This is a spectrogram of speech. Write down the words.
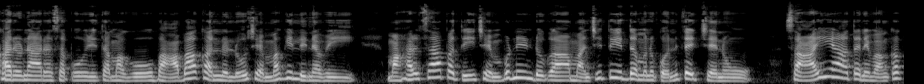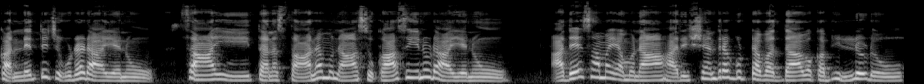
కరుణారసపూరితమగు బాబా కన్నులు చెమ్మగిల్లినవి. మహల్సాపతి చెంబు నిండుగా మంచి తీర్థమును కొని తెచ్చెను. సాయి అతని వంక కన్నెత్తి చూడడాయను. సాయి తన స్థానమున సుఖాసీనుడాయను. అదే సమయమున హరిశ్చంద్రగుట్ట వద్ద ఒక భిల్లుడు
